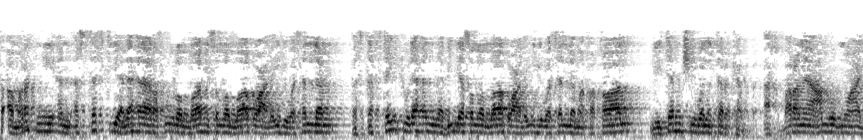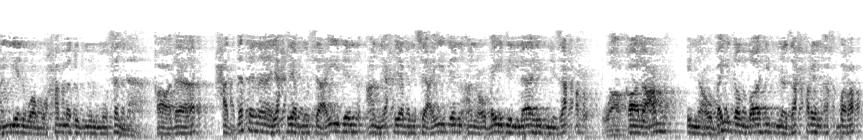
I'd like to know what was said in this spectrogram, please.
فأمرتني أن أستفتي لها رسول الله صلى الله عليه وسلم فاستفتيت لها النبي صلى الله عليه وسلم فقال لتمشي ولتركب. أخبرنا عمرو بن علي ومحمد بن المثنى. قالا حدثنا يحيى بن سعيد عن يحيى بن سعيد عن عبيد الله بن زحر وقال عمرو إن عبيد الله بن زحر أخبره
